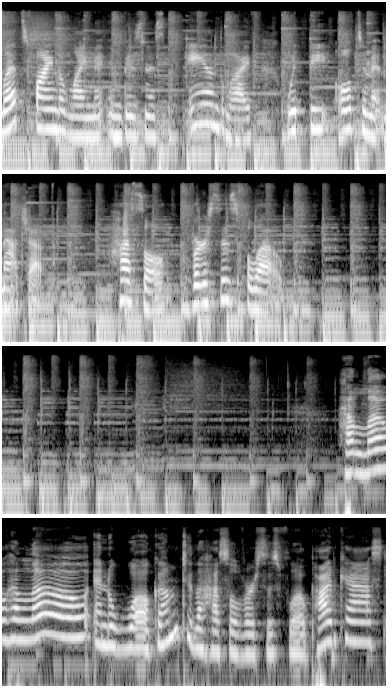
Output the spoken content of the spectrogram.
Let's find alignment in business and life with the ultimate matchup hustle versus flow. Hello, hello, and welcome to the Hustle versus Flow podcast.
